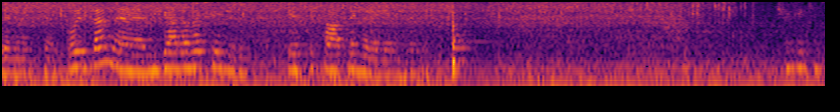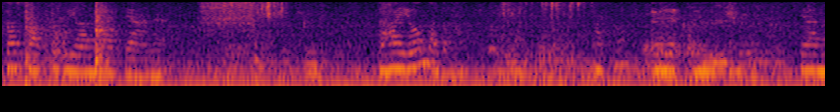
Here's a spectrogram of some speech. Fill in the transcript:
benim için. O yüzden e, Müge şey dedim. Eski saate göre gelin dedim. Çünkü kimse o saatte uyanmaz yani. Daha iyi olmadı mı? Hı hı. Öyle, yani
